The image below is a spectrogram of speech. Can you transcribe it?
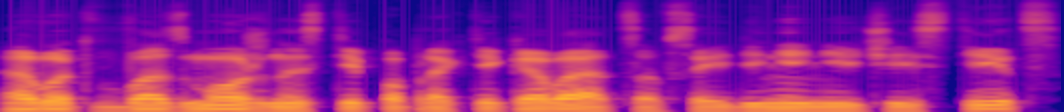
А вот в возможности попрактиковаться в соединении частиц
